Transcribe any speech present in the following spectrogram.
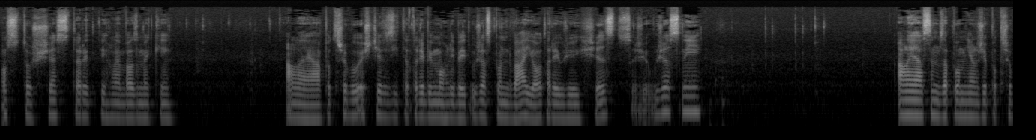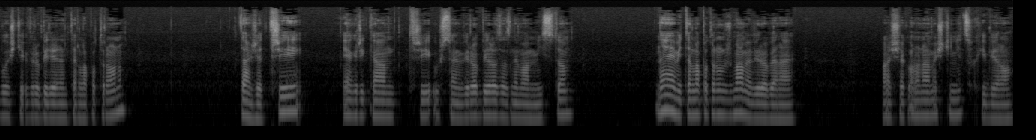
o 106 tady tyhle bazmeky. Ale já potřebuji ještě vzít a tady by mohly být už aspoň dva, jo, tady už je jich šest, což je úžasný. Ale já jsem zapomněl, že potřebuji ještě vyrobit jeden ten lapotron. Takže tři, jak říkám, tři už jsem vyrobil, zase nemám místo. Ne, my ten lapotron už máme vyrobené. Ale však ono nám ještě něco chybělo.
